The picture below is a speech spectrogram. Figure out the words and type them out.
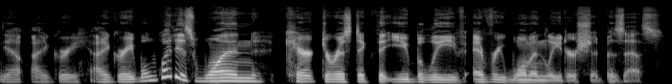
Yeah, I agree. I agree. Well, what is one characteristic that you believe every woman leader should possess?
